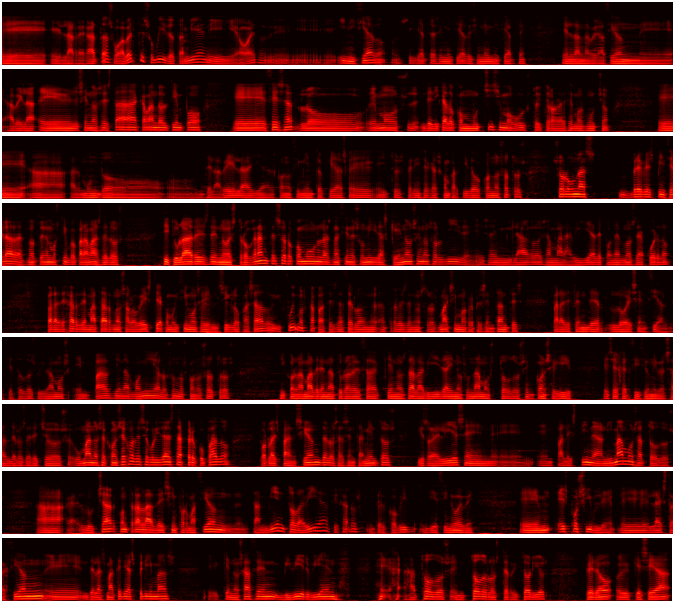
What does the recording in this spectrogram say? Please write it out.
eh, eh, las regatas o haberte subido también y haber eh, iniciado, si ya te has iniciado y si no iniciarte en la navegación a vela. se nos está acabando el tiempo, César, lo hemos dedicado con muchísimo gusto y te lo agradecemos mucho. al mundo de la vela y al conocimiento que has y tu experiencia que has compartido con nosotros. Solo unas breves pinceladas, no tenemos tiempo para más de los titulares de nuestro gran tesoro común, las Naciones Unidas, que no se nos olvide ese milagro, esa maravilla de ponernos de acuerdo para dejar de matarnos a lo bestia como hicimos el siglo pasado y fuimos capaces de hacerlo a través de nuestros máximos representantes para defender lo esencial, que todos vivamos en paz y en armonía los unos con los otros y con la madre naturaleza que nos da la vida y nos unamos todos en conseguir ese ejercicio universal de los derechos humanos. El Consejo de Seguridad está preocupado por la expansión de los asentamientos israelíes en, Palestina. Animamos a todos a luchar contra la desinformación también todavía, fijaros, del COVID-19. Eh, es posible eh, la extracción eh, de las materias primas que nos hacen vivir bien a todos en todos los territorios, pero que sea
